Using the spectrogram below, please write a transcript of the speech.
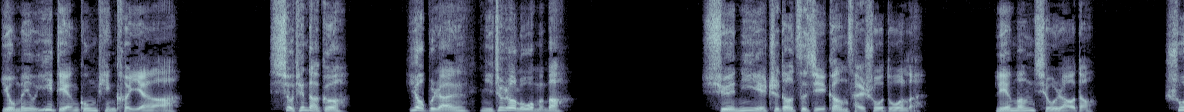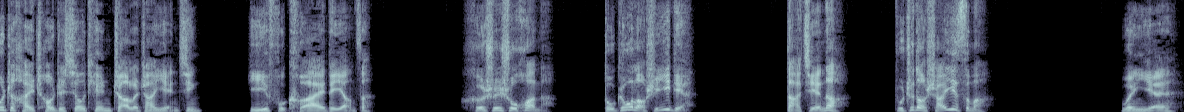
有没有一点公平可言啊？啸天大哥，要不然你就饶了我们吧。雪妮也知道自己刚才说多了，连忙求饶道，说着还朝着萧天眨了眨眼睛，一副可爱的样子。和谁说话呢？都给我老实一点！打劫呢？不知道啥意思吗？闻言。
